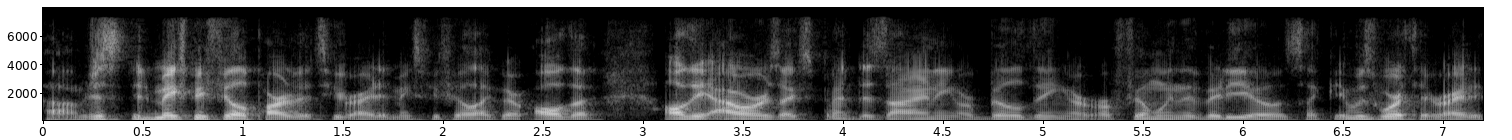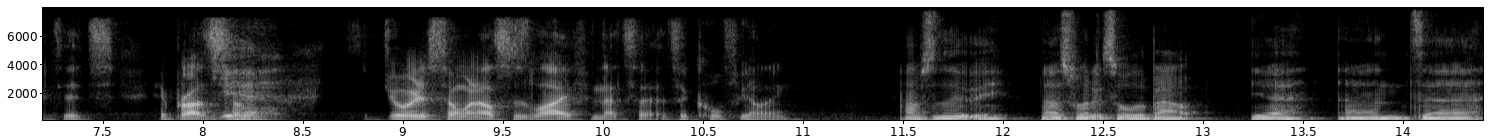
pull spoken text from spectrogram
um, just it makes me feel a part of it too, right? It makes me feel like all the all the hours I spent designing or building or, or filming the videos, like it was worth it, right? It's it's it brought some, yeah. some joy to someone else's life, and that's a that's a cool feeling. Absolutely, that's what it's all about. Yeah, and uh,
